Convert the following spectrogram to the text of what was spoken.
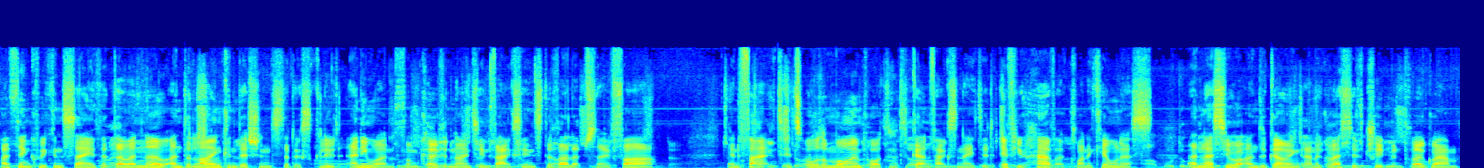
I think we can say that there are no underlying conditions that exclude anyone from COVID 19 vaccines developed so far. In fact, it's all the more important to get vaccinated if you have a chronic illness, unless you are undergoing an aggressive treatment program.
